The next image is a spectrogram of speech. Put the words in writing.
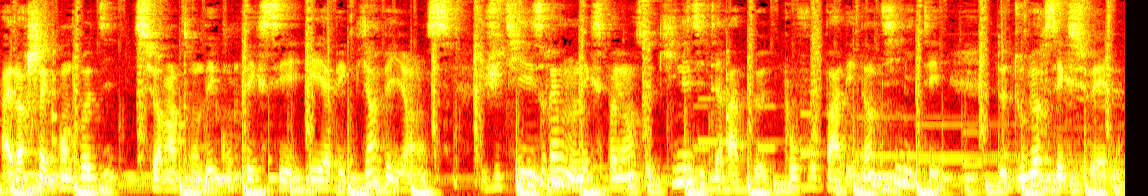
Alors chaque vendredi, sur un ton décomplexé et avec bienveillance, j'utiliserai mon expérience de kinésithérapeute pour vous parler d'intimité, de douleurs sexuelles,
